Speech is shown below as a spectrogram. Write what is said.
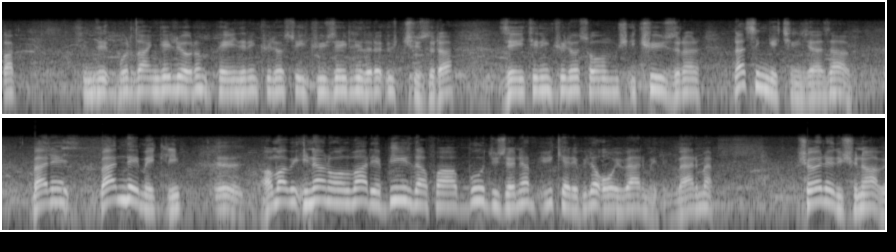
bak Şimdi buradan geliyorum peynirin kilosu 250 lira 300 lira. Zeytinin kilosu olmuş 200 lira. Nasıl geçineceğiz abi? Ben, ben de emekliyim. Evet. Ama bir inan ol var ya bir defa bu düzene bir kere bile oy vermedim. Vermem. Şöyle düşün abi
